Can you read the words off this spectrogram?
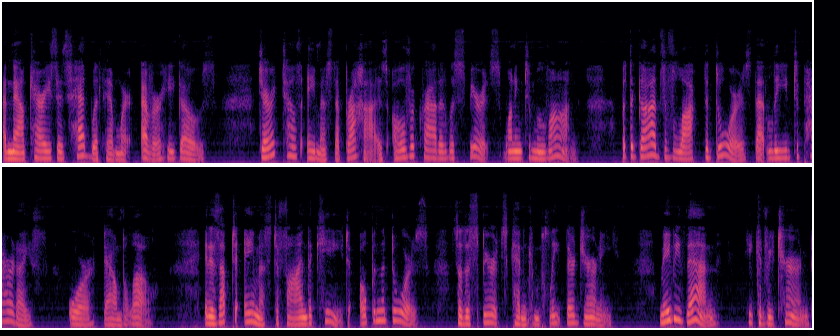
and now carries his head with him wherever he goes. Jerek tells Amos that Braha is overcrowded with spirits wanting to move on, but the gods have locked the doors that lead to paradise, or down below. It is up to Amos to find the key to open the doors so the spirits can complete their journey. Maybe then he can return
